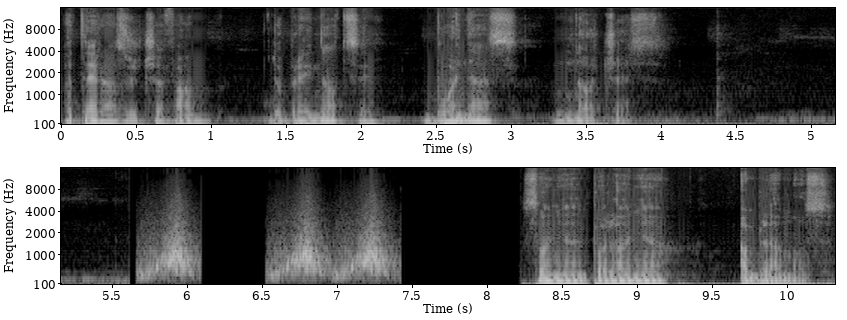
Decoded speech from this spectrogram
A teraz życzę Wam dobrej nocy. Buenas noches. Sonia Polonia, hablamos.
